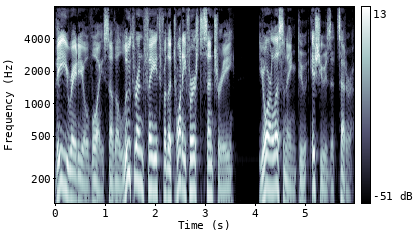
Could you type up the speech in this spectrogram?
The radio voice of the Lutheran faith for the 21st century. You're listening to Issues, etc.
